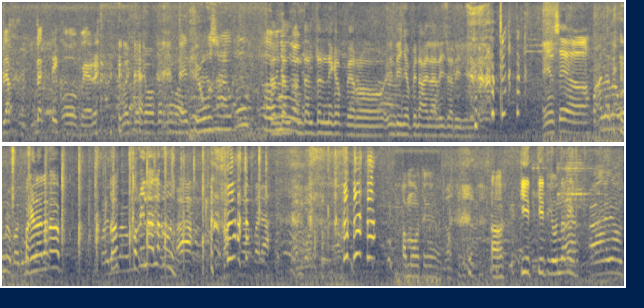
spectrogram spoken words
black, black takeover. Vlog take over naman. Ay, yung gusto niyo ko. Nga. andaldal ni Gab pero hindi niya pinakilala yung sarili niya. Ayun sa'yo. Paalala mo na Pakilala ka! Kap, pakilala ka! Ah, nga pala. Kamote nga. Ah, Kit, Kit, ikaw na rin. Ayun,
